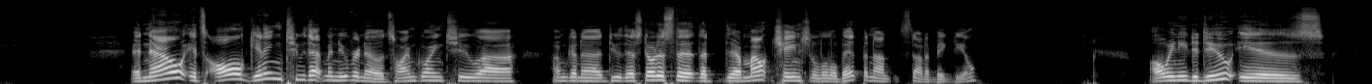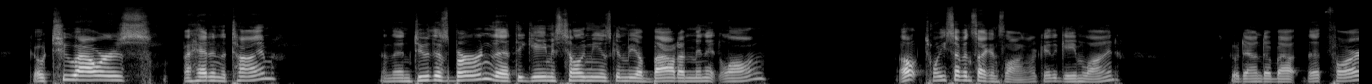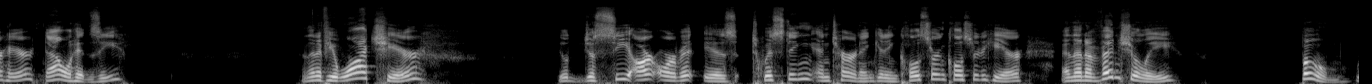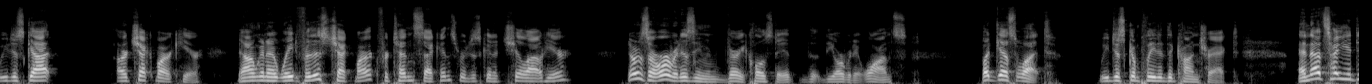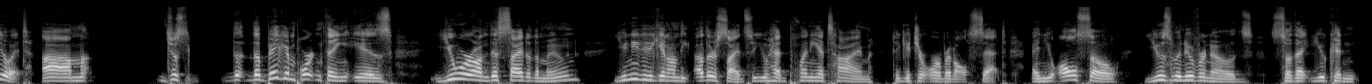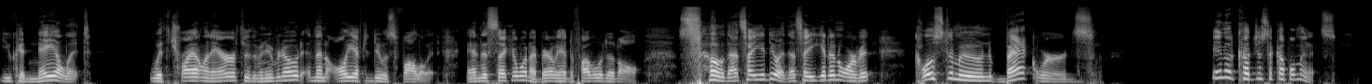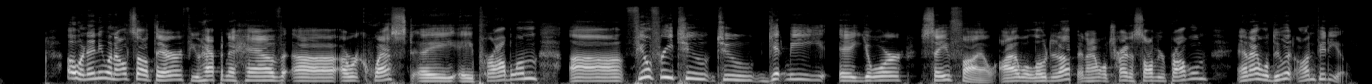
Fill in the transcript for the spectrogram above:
And now it's all getting to that maneuver node. So I'm going to uh, I'm going to do this. Notice the, the, the amount changed a little bit, but not it's not a big deal. All we need to do is go two hours ahead in the time. And then do this burn that the game is telling me is going to be about a minute long. Oh, 27 seconds long. Okay, the game lied. Let's go down to about that far here. Now we'll hit Z. And then if you watch here, you'll just see our orbit is twisting and turning, getting closer and closer to here. And then eventually, boom, we just got our check mark here. Now I'm going to wait for this check mark for 10 seconds. We're just going to chill out here. Notice our orbit isn't even very close to the, the orbit it wants. But guess what? We just completed the contract. And that's how you do it. Um, just the, the big important thing is you were on this side of the moon. You needed to get on the other side so you had plenty of time to get your orbit all set. And you also use maneuver nodes so that you can you can nail it with trial and error through the maneuver node, and then all you have to do is follow it. And the second one, I barely had to follow it at all. So that's how you do it. That's how you get an orbit close to Mun backwards in a, cut just a couple minutes. Oh, and anyone else out there, if you happen to have uh, a request, a, a problem, uh, feel free to to get me a, your save file. I will load it up and I will try to solve your problem, and I will do it on video.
